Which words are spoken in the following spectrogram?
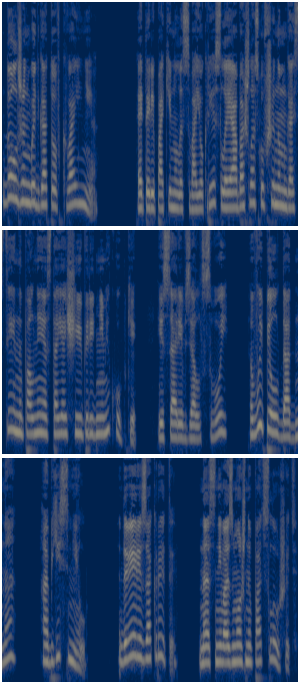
должен быть готов к войне. Этери покинула свое кресло и обошла с кувшином гостей, наполняя стоящие перед ними кубки. Исари взял свой, выпил до дна, объяснил. Двери закрыты, нас невозможно подслушать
